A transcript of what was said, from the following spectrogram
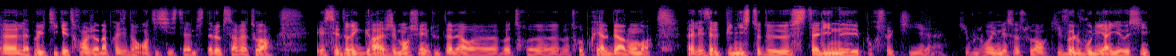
la politique étrangère d'un président antisystème, c'est à l'Observatoire. Et Cédric Gras, j'ai mentionné tout à l'heure votre, votre prix Albert Londres, Les alpinistes de Staline. Et pour ceux qui, qui vous ont aimé ce soir qui veulent vous lire, il y a aussi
